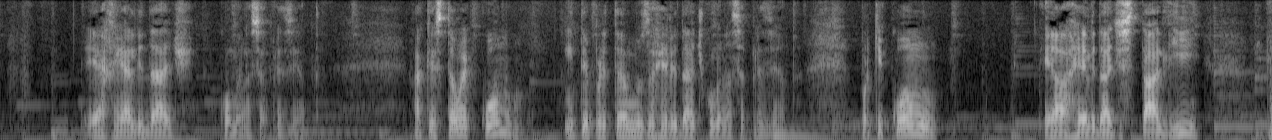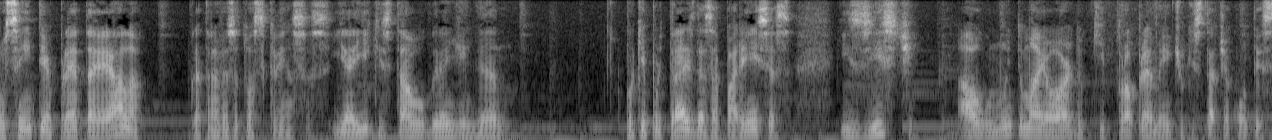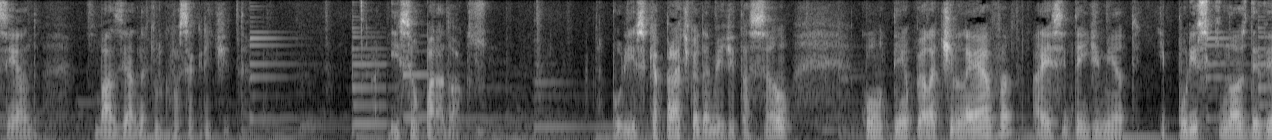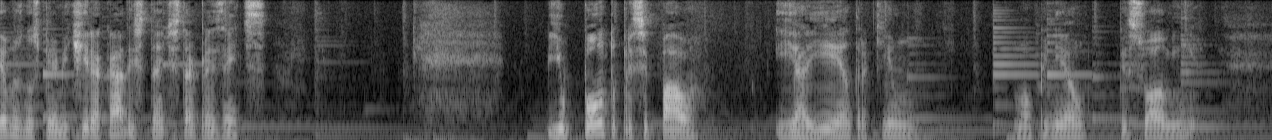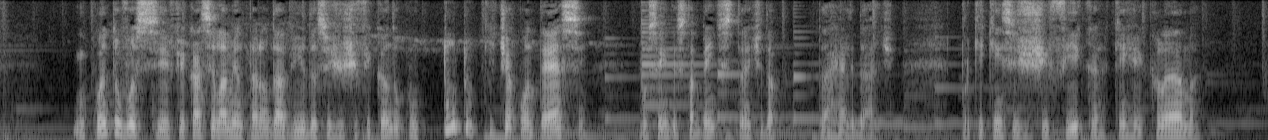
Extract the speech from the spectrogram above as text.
É a realidade como ela se apresenta. A questão é como interpretamos a realidade como ela se apresenta. Porque como a realidade está ali, você interpreta ela através das tuas crenças. E aí que está o grande engano. Porque por trás das aparências existe algo muito maior do que propriamente o que está te acontecendo, baseado naquilo que você acredita. Isso é um paradoxo. Por isso que a prática da meditação, com o tempo, ela te leva a esse entendimento. E por isso que nós devemos nos permitir a cada instante estar presentes. E o ponto principal, e aí entra aqui um, uma opinião pessoal minha, enquanto você ficar se lamentando da vida, se justificando com tudo que te acontece, você ainda está bem distante da, da realidade. Porque quem se justifica, quem reclama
